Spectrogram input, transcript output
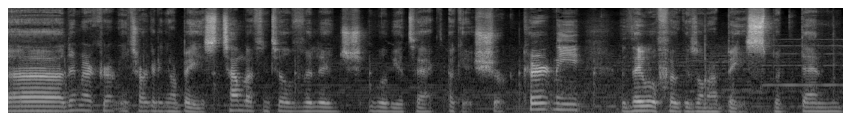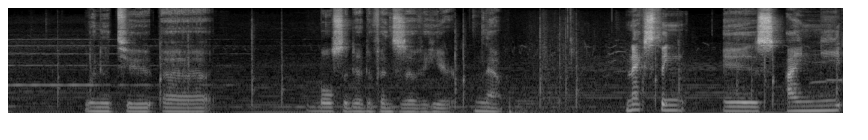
Uh, they are currently targeting our base. Time left until village will be attacked. Okay, sure. Currently, they will focus on our base, but then we need to uh, bolster the defenses over here. Now, Next thing is I need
